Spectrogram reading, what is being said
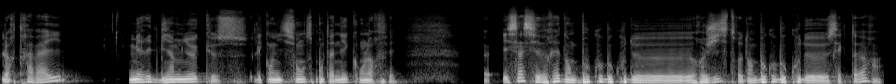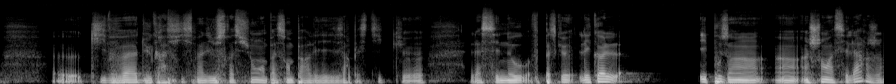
leur travail mérite bien mieux que les conditions spontanées qu'on leur fait. Et ça, c'est vrai dans beaucoup, beaucoup de registres, dans beaucoup, beaucoup de secteurs, euh, qui va du graphisme à l'illustration en passant par les arts plastiques, euh, la scéno, parce que l'école épouse un, champ assez large.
